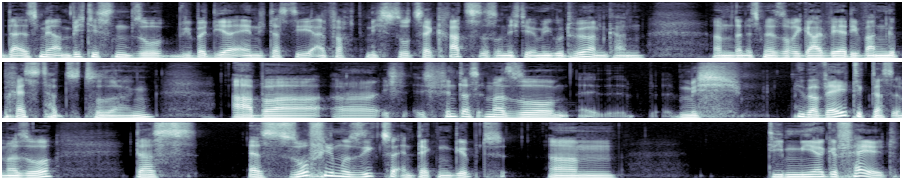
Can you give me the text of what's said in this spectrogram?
da ist mir am wichtigsten so wie bei dir ähnlich, dass die einfach nicht so zerkratzt ist und ich die irgendwie gut hören kann. Ähm, dann ist mir so egal, wer die wann gepresst hat, sozusagen. Aber äh, ich, ich finde das immer so, äh, mich überwältigt das immer so, dass es so viel Musik zu entdecken gibt, ähm, die mir gefällt.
